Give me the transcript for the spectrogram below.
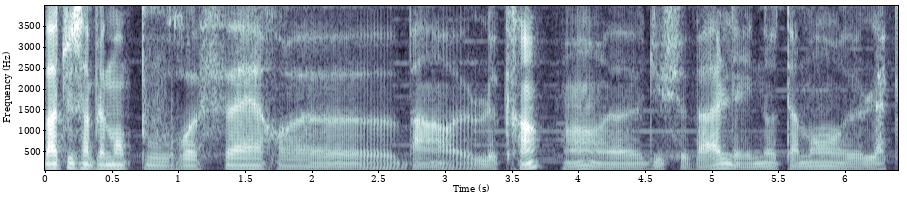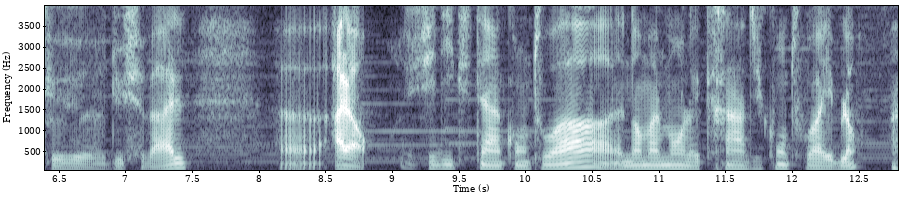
Bah, tout simplement pour faire euh, ben, le crin hein, du cheval et notamment la queue du cheval. alors, j'ai dit que c'était un comptoir. Normalement, le crin du comptoir est blanc.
